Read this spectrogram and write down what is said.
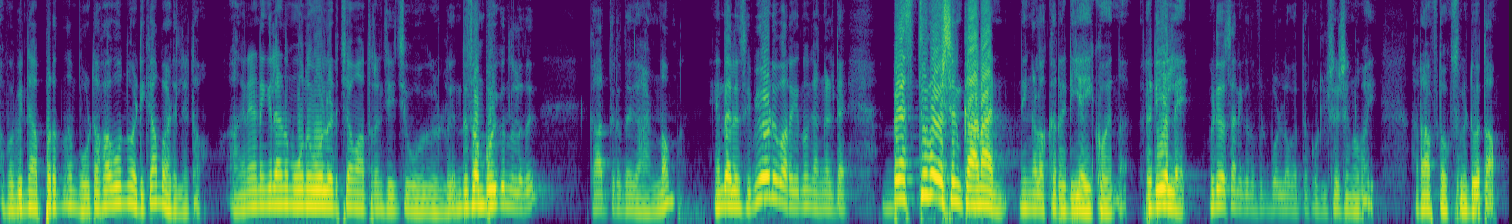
അപ്പോൾ പിന്നെ അപ്പുറത്ത് നിന്ന് ബൂട്ടഭാഗമൊന്നും അടിക്കാൻ പാടില്ല കേട്ടോ അങ്ങനെയാണെങ്കിലാണ് മൂന്ന് ഗോൾ അടിച്ചാൽ മാത്രം ജയിച്ചു പോവുകയുള്ളൂ. എന്ത് സംഭവിക്കുന്നുള്ളത്? കാത്തിരുന്ന് കാണണം. എന്തായാലും സിബിയോട് പറയുന്നു ഞങ്ങളുടെ ബെസ്റ്റ് വേർഷൻ കാണാൻ നിങ്ങളൊക്കെ റെഡി ആയിക്കോ എന്ന്. റെഡിയല്ലേ വീഡിയോ അവസാനിക്കുന്ന. ഫുട്ബോൾ ലോകത്തെ കൂടുതൽ വിശേഷങ്ങളുമായി റാഫ് ടോക്സ് വീണ്ടും എത്താം.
